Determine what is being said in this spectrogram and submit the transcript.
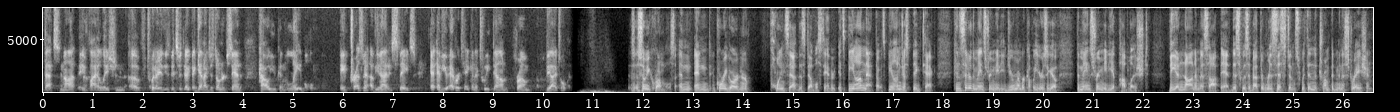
that's not a violation of Twitter. It's, again, I just don't understand how you can label a president of the United States. Have you ever taken a tweet down from the Ayatollah? So he crumbles. And, and Cory Gardner points out this double standard. It's beyond that, though. It's beyond just big tech. Consider the mainstream media. Do you remember a couple years ago, the mainstream media published the anonymous op-ed. This was about the resistance within the Trump administration,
